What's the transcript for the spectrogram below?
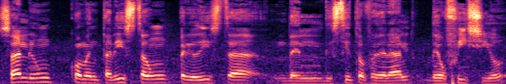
sale un comentarista, un periodista del Distrito Federal de oficio,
